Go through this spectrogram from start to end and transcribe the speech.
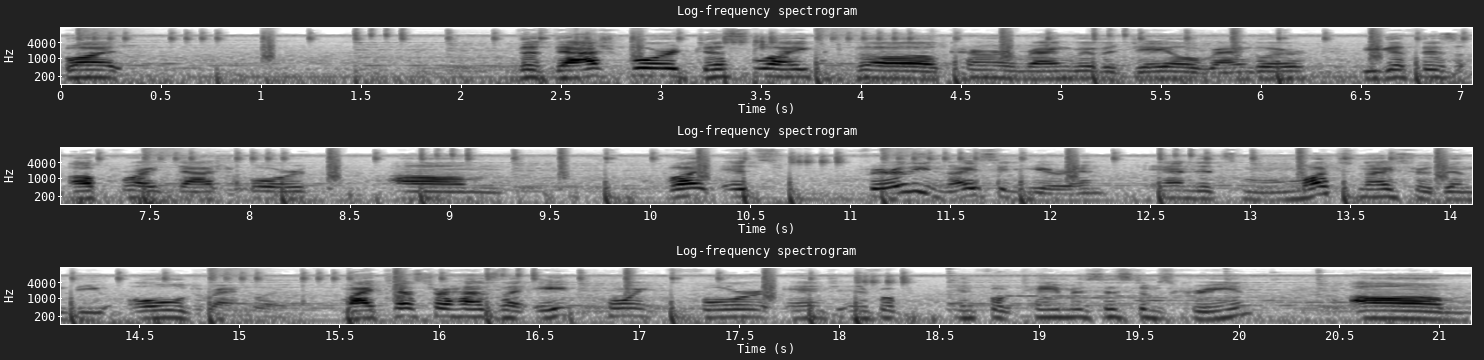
But the dashboard, just like the current Wrangler, the JL Wrangler, you get this upright dashboard. Um, but it's fairly nice in here and, and it's much nicer than the old Wrangler. My tester has the 8.4 inch info, infotainment system screen um,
